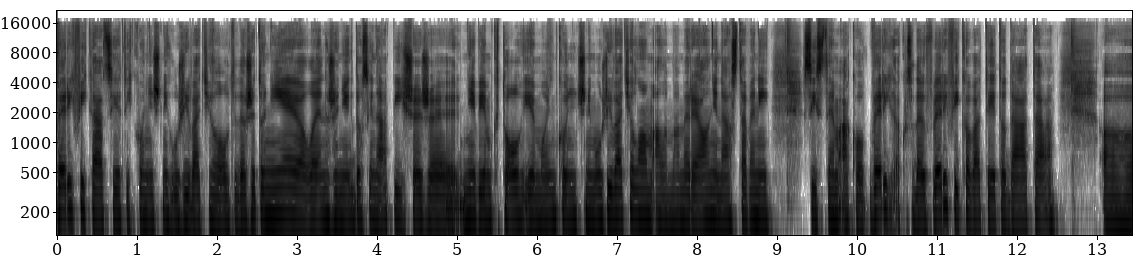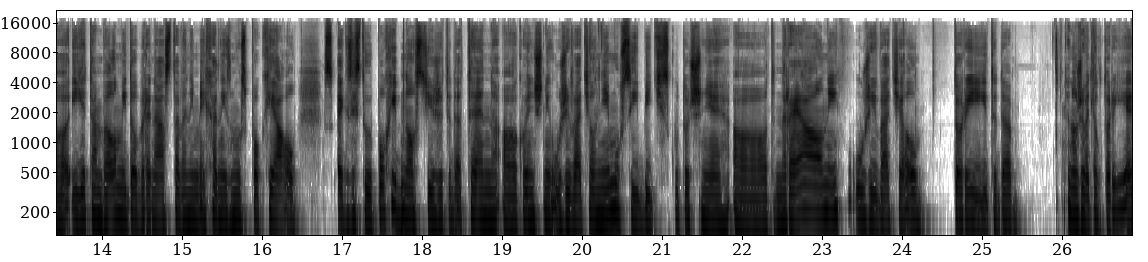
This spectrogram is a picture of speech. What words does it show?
verifikácie tých konečných užívateľov, teda že to nie je len, že niekto si napíše, že neviem, kto je môjim konečným užívateľom, ale máme reálne nastavený systém, ako, veri, ako sa dajú verifikovať tieto dáta, je tam veľmi dobre nastavený mechanizmus, pokiaľ existujú pochybnosti, že teda ten konečný užívateľ nemusí byť skutočne ten reálny užívateľ, ktorý teda ten užívateľ, ktorý je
